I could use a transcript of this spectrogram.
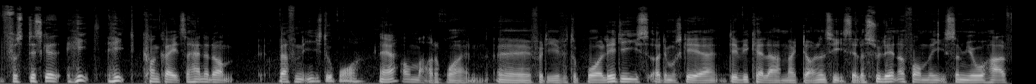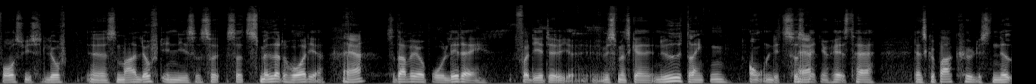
for det skal helt, helt konkret, så handler det om, hvad for en is du bruger, Ja. og hvor meget du bruger af den. Øh, fordi hvis du bruger lidt is, og det måske er det, vi kalder McDonald's is, eller cylinderformet is, som jo har et forholdsvis luft, øh, så meget luft inde i sig, så, så smelter det hurtigere. Ja. Så der vil jeg jo bruge lidt af. Fordi at, øh, hvis man skal nyde drinken ordentligt, så skal ja. den jo helst have, den skal bare køles ned,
